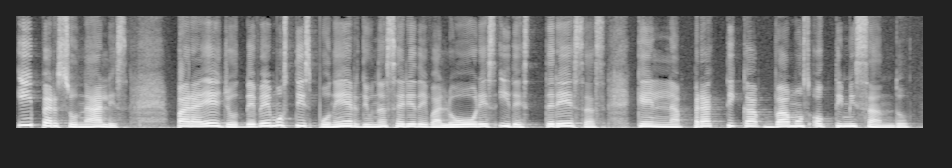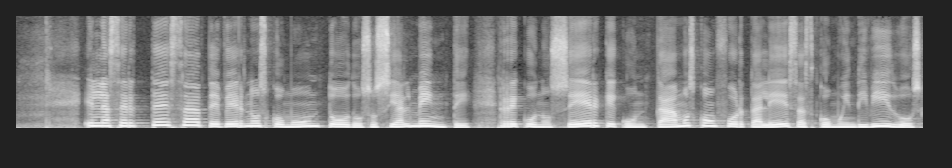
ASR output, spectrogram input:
y personales. Para ello debemos disponer de una serie de valores y destrezas que en la práctica vamos optimizando. En la certeza de vernos como un todo socialmente, reconocer que contamos con fortalezas como individuos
